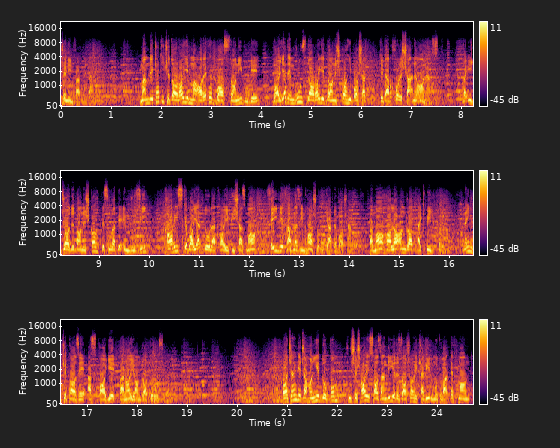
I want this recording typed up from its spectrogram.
چنین فرمودند مملکتی که دارای معارف باستانی بوده باید امروز دارای دانشگاهی باشد که در خور شعن آن است. و ایجاد دانشگاه به صورت امروزی کاری است که باید دولت‌های پیش از ما خیلی قبل از اینها شروع کرده باشند و ما حالا آن را تکمیل کنیم نه اینکه تازه از پایه بنای آن را درست کنیم. با جنگ جهانی دوم کوشش های سازنده رضاشاه کبیر متوقف ماند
